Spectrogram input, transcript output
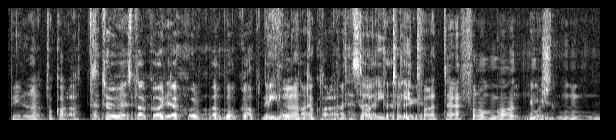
pillanatok alatt. Tehát ha ő ezt akarja, akkor abból kapni fog Pillanatok nagy, alatt. nagy Hát a, itt, itt van a telefonomban, Igen. most mm,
